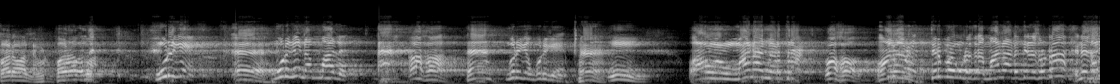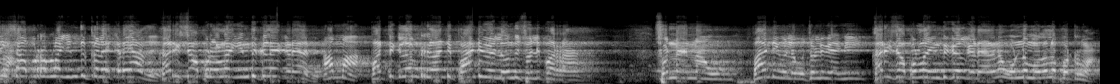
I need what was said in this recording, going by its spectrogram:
பரவாயில்ல பரவாயில்ல. முருகன் முருகன் நம்மாலு ஆஹா. ஆ, முருகன் முருகன் அவன் மாநாடு நடத்துறான் ஓஹோ. மாநாடு. திருப்பரங்குன்றத்துல மாநாடு சொல்றான் கறி? சாப்பிடுறவங்க இந்துக்களே கிடையாது. கறி சாப்பிடறவங்க இந்துக்களே கிடையாது. ஆமா. பத்து கிலோமீட்டர் தாண்டி பாண்டிவேல வந்து சொல்லி பாடுறா. சொன்ன என்ன ஆகும்? பாண்டி வெளில சொல்லுவியா நீ? கறி சாப்பிடலாம் இந்துக்கள் கிடையாதுன்னா ஒண்ணு முதல்ல போட்டுருவான்.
